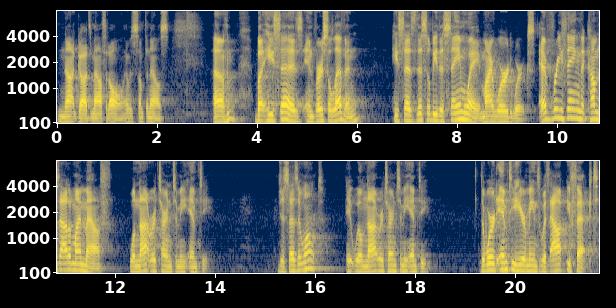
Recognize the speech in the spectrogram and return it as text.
not God's mouth at all. That was something else. Um, but he says in verse 11, he says, This will be the same way my word works. Everything that comes out of my mouth will not return to me empty. Just as it won't. It will not return to me empty. The word empty here means without effect.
